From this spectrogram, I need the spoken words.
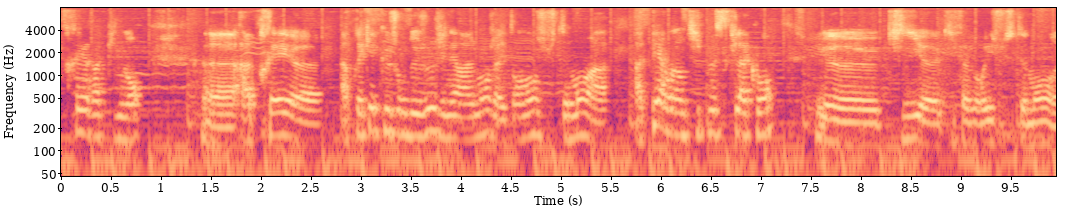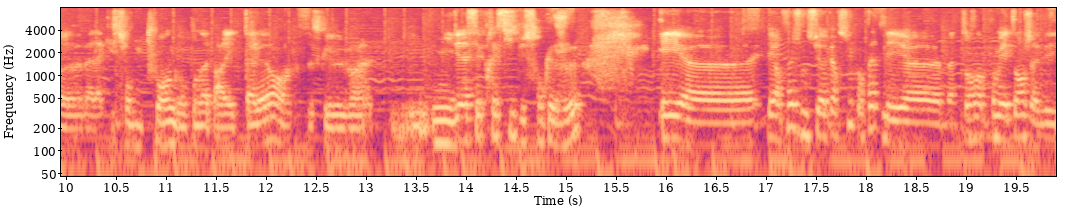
très rapidement. après, après quelques jours de jeu, généralement, j'avais tendance justement à, perdre un petit peu ce claquant euh, qui, euh, qui favorise justement euh, bah, la question du twang dont on a parlé tout à l'heure, parce que voilà, une idée assez précise du son que je veux. Et, en fait, je me suis aperçu qu'en fait, les, bah, dans un premier temps, j'avais,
